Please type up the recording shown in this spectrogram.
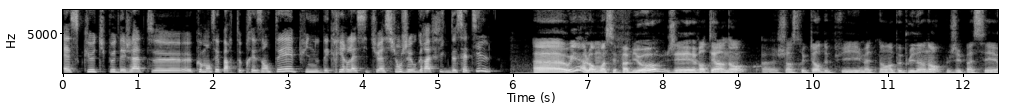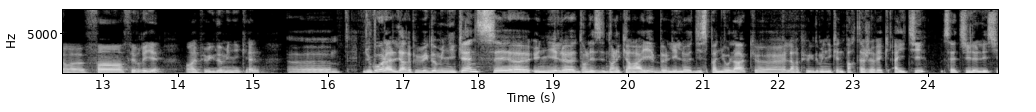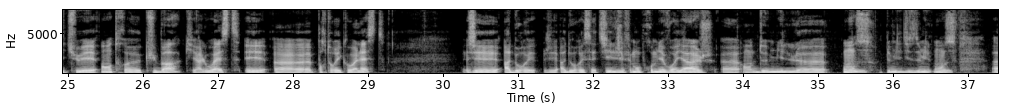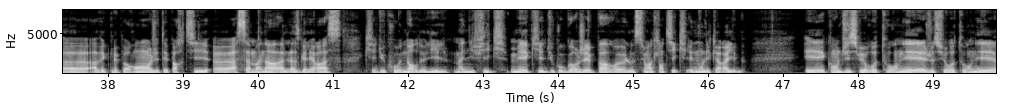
Est-ce que tu peux déjà te commencer par te présenter et puis nous décrire la situation géographique de cette île? Euh, Oui, alors moi c'est Fabio, j'ai 21 ans, euh, je suis instructeur depuis maintenant un peu plus d'un an. J'ai passé fin février en République dominicaine. Euh, du coup, voilà, la République dominicaine, c'est euh, une île dans les, Caraïbes, l'île d'Hispaniola, que euh, la République dominicaine partage avec Haïti. Cette île, elle est située entre Cuba, qui est à l'ouest, et Porto Rico à l'est. J'ai adoré, j'ai adoré cette île. J'ai fait mon premier voyage en 2011, 2010-2011. Euh, avec mes parents. J'étais parti euh, à Samana, à Las Galeras, qui est du coup au nord de l'île, magnifique, mais qui est du coup gorgé par euh, l'océan Atlantique et non les Caraïbes. Et quand j'y suis retourné, je suis retourné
